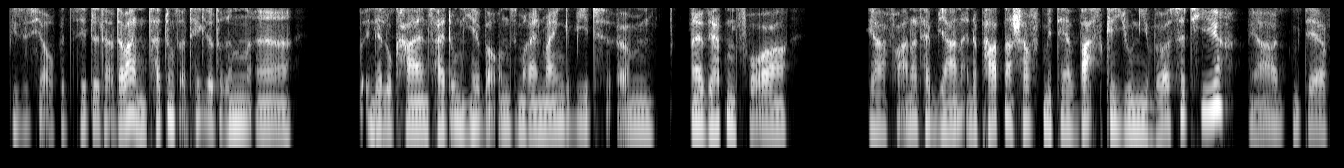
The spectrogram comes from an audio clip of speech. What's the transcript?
wie sie es ja auch betitelt hat, da war ein Zeitungsartikel drin äh, in der lokalen Zeitung hier bei uns im Rhein-Main-Gebiet. Ähm, naja, sie hatten vor, ja, vor anderthalb Jahren eine Partnerschaft mit der Waske University, ja, mit der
